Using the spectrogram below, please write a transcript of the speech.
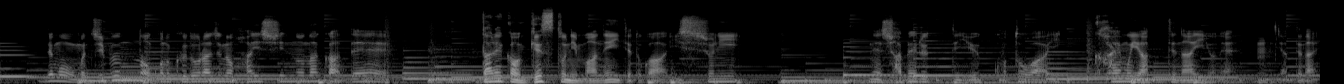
ん。でも、まあ、自分のこのクドラジの配信の中で、誰かをゲストに招いてとか、一緒にね、喋るっていうことは一回もやってないよね。うん、やってない。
